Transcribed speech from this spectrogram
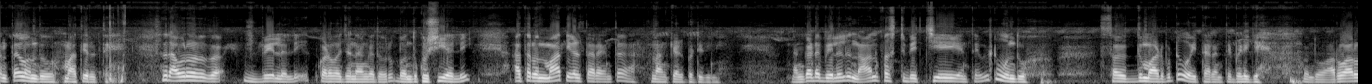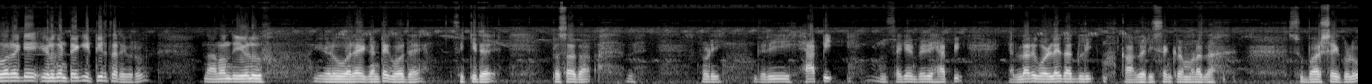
ಅಂತ ಒಂದು ಮಾತಿರುತ್ತೆ. ಅಂದರೆ ಅವರವ್ರ ಬೇಲಲ್ಲಿ ಕೊಡವ ಜನಾಂಗದವರು ಬಂದು ಖುಷಿಯಲ್ಲಿ ಆ ಥರ ಒಂದು ಮಾತು ಹೇಳ್ತಾರೆ ಅಂತ ನಾನು ಕೇಳ್ಪಟ್ಟಿದ್ದೀನಿ. ನಂಗಡ ಬೇಲಲ್ಲಿ ನಾನು ಫಸ್ಟ್ ಬೆಚ್ಚಿಯೇ ಅಂತ ಹೇಳ್ಬಿಟ್ಟು ಒಂದು ಸದ್ದು ಮಾಡಿಬಿಟ್ಟು ಹೋಯ್ತಾರಂತೆ ಬೆಳಿಗ್ಗೆ. ಒಂದು ಆರು, ಆರೂವರೆಗೆ ಏಳು ಗಂಟೆಗೆ ಇಟ್ಟಿರ್ತಾರೆ ಇವರು. ನಾನೊಂದು ಏಳು, ಏಳುವರೆ ಗಂಟೆಗೆ ಹೋದೆ, ಸಿಕ್ಕಿದೆ ಪ್ರಸಾದ. ನೋಡಿ ವೆರಿ ಹ್ಯಾಪಿ ಒಂದು ಸೆಕೆಂಡ್ ವೆರಿ ಹ್ಯಾಪಿ ಎಲ್ಲರಿಗೂ ಒಳ್ಳೆಯದಾಗಲಿ ಕಾವೇರಿ ಸಂಕ್ರಮಣದ ಶುಭಾಶಯಗಳು.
